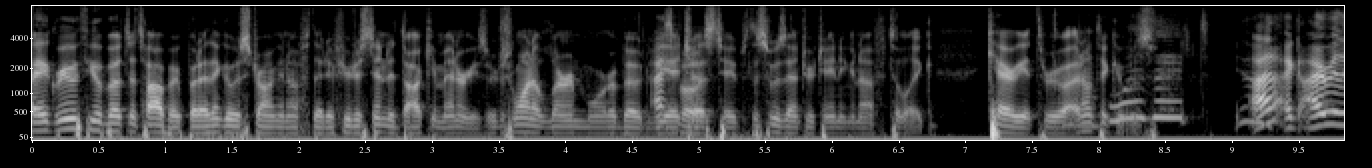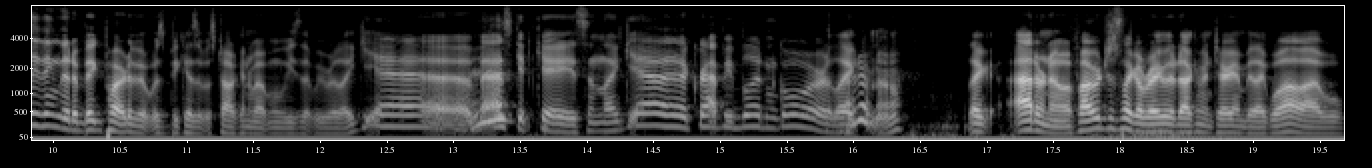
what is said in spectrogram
I agree with you about the topic, but I think it was strong enough that if you're just into documentaries or just want to learn more about I VHS suppose. tapes, this was entertaining enough to like carry it through. I don't think it was. it? Yeah. I, I really think that a big part of it was because it was talking about movies that we were like, yeah, Basket Case, and like, yeah, crappy blood and gore. Like, I don't know. like I don't know. If I were just like a regular documentary, I'd be like, wow, I, well,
